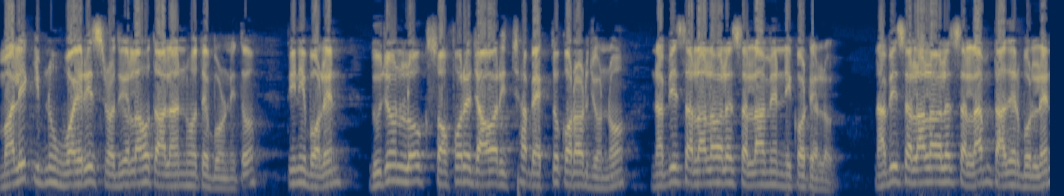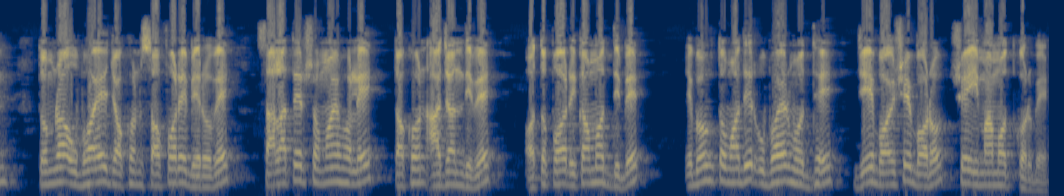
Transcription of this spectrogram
মালিক ইবনু হুয়াইরিস রদিউল্লাহ তাল্লাহ্ন হতে বর্ণিত। তিনি বলেন, দুজন লোক সফরে যাওয়ার ইচ্ছা ব্যক্ত করার জন্য নাবী সাল্লাহ আলাই সাল্লামের নিকট এলো। নাবী সাল্লাহ আলাই সাল্লাম তাদের বললেন, তোমরা উভয়ে যখন সফরে বেরোবে, সালাতের সময় হলে তখন আজান দিবে, অতপর ইকামত দিবে এবং তোমাদের উভয়ের মধ্যে যে বয়সে বড় সে ইমামত করবে।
